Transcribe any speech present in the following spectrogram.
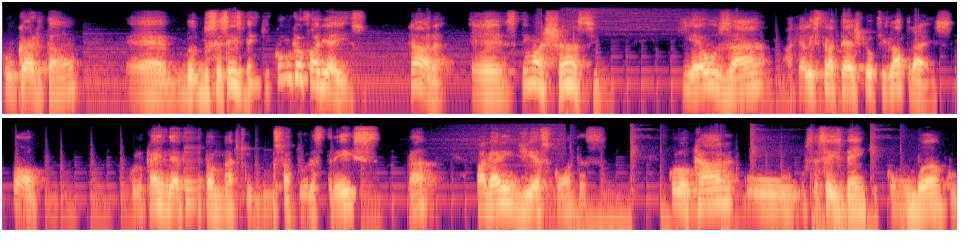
o cartão é, do, do C6 Bank. E como que eu faria isso? Cara, é, você tem uma chance que é usar aquela estratégia que eu fiz lá atrás. Qual? Colocar em débito automático duas faturas, três, tá? pagar em dia as contas, colocar o, o C6 Bank como um banco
